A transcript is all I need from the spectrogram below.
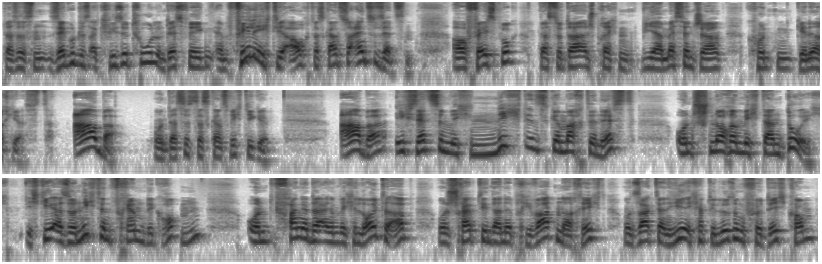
Das ist ein sehr gutes Akquise-Tool und deswegen empfehle ich dir auch, das Ganze einzusetzen auf Facebook, dass du da entsprechend via Messenger Kunden generierst. Aber, und das ist das ganz Wichtige, aber ich setze mich nicht ins gemachte Nest und schnorre mich dann durch. Ich gehe also nicht in fremde Gruppen und fange da irgendwelche Leute ab und schreibe denen dann eine Privatnachricht und sage dann hier, ich habe die Lösung für dich, komm,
